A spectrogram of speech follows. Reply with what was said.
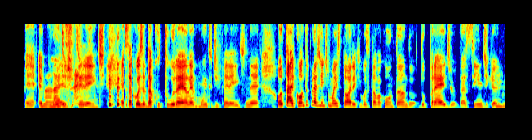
É, é Mas... muito diferente. Essa coisa da cultura, ela é muito diferente, né? Ô, Thay, conta pra gente uma história que você estava contando do prédio da síndica, hum.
